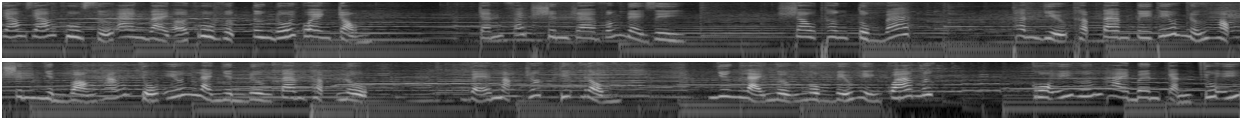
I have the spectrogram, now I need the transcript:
giáo giáo khu xử an bài ở khu vực tương đối quan trọng. Tránh phát sinh ra vấn đề gì? Sau thân tùng bát Thanh diệu thập tam ti thiếu nữ học sinh nhìn bọn hắn chủ yếu là nhìn đường tam thập luộc Vẽ mặt rất kiếp động, Nhưng lại ngượng ngùng biểu hiện quá mức. Cô ý hướng hai bên cạnh chú ý.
